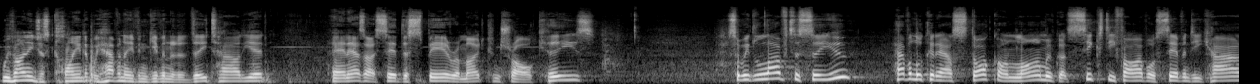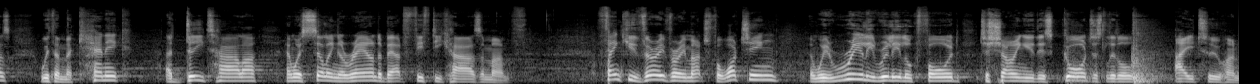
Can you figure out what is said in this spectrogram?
We've only just cleaned it, we haven't even given it a detail yet. And as I said, the spare remote control keys. So we'd love to see you have a look at our stock online. We've got 65 or 70 cars with a mechanic, a detailer, and we're selling around about 50 cars a month. Thank you very, very much for watching, and we really, really look forward to showing you this gorgeous little A200.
